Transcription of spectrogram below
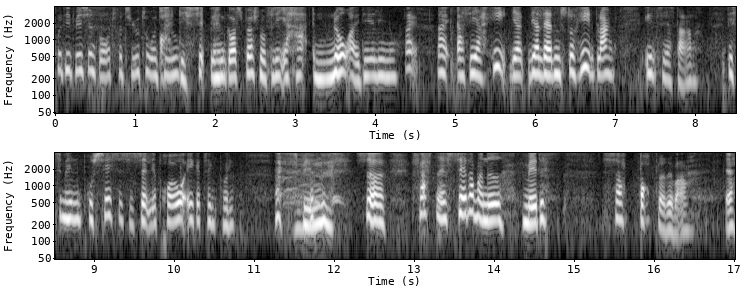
på dit vision board for 2022? Oh, det er simpelthen et godt spørgsmål, fordi jeg har no idea lige nu. Nej. Nej, altså jeg, helt, jeg, jeg lader den stå helt blank, indtil jeg starter. Det er simpelthen en proces i sig selv. Jeg prøver ikke at tænke på det. Spændende. så først når jeg sætter mig ned med det, så bobler det bare. Ja,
